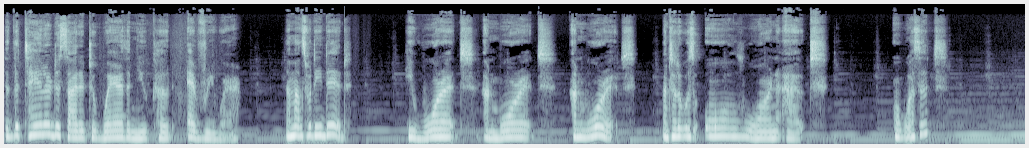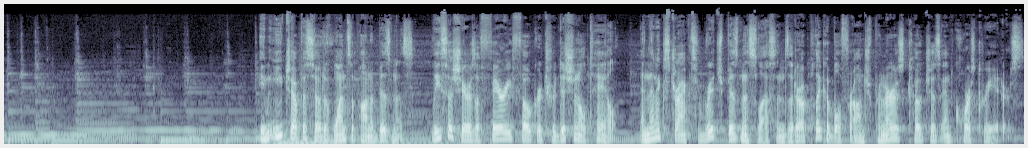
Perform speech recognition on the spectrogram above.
that the tailor decided to wear the new coat everywhere. And that's what he did. He wore it and wore it and wore it until it was all worn out. Or was it? In each episode of Once Upon a Business, Lisa shares a fairy, folk, or traditional tale and then extracts rich business lessons that are applicable for entrepreneurs, coaches, and course creators.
